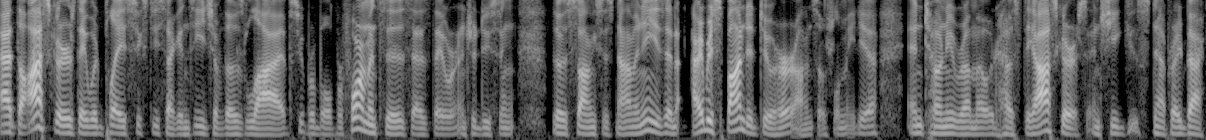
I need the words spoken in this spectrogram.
at the Oscars they would play 60 seconds each of those live Super Bowl performances as they were introducing those songs as nominees. And I responded to her on social media, and Tony Romo would host the Oscars, and she snapped right back.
